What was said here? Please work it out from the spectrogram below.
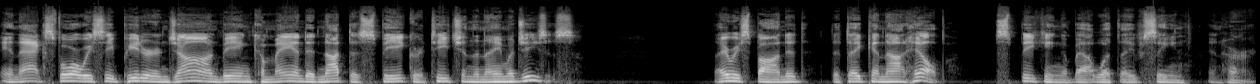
in Acts 4, we see Peter and John being commanded not to speak or teach in the name of Jesus. They responded that they cannot help speaking about what they've seen and heard.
